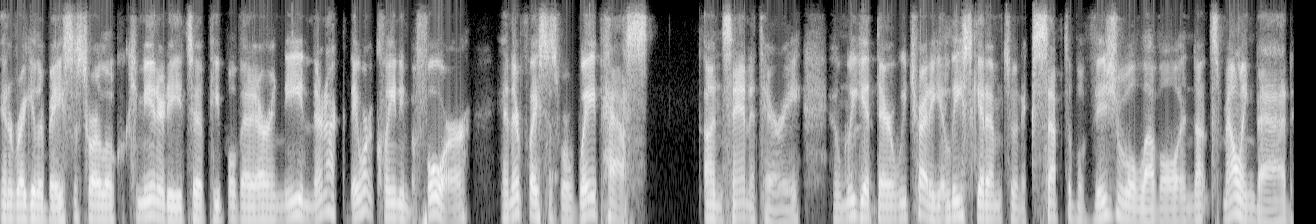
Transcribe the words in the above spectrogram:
in a regular basis to our local community to people that are in need and they're not they weren't cleaning before and their places were way past unsanitary and we get there we try to at least get them to an acceptable visual level and not smelling bad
